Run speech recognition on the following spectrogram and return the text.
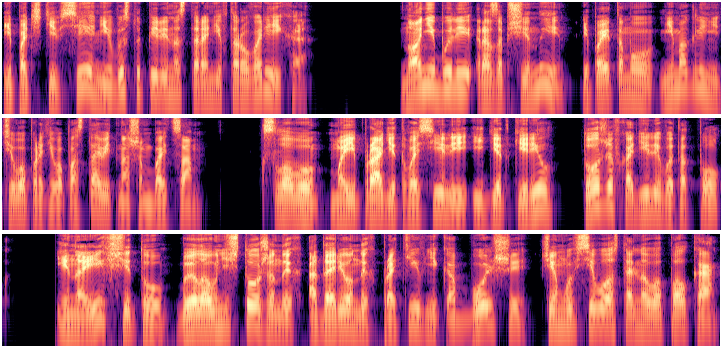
и почти все они выступили на стороне Второго рейха, но они были разобщены и поэтому не могли ничего противопоставить нашим бойцам. К слову, мои прадед Василий и дед Кирилл тоже входили в этот полк. И на их счету было уничтоженных одаренных противника больше, чем у всего остального полка.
